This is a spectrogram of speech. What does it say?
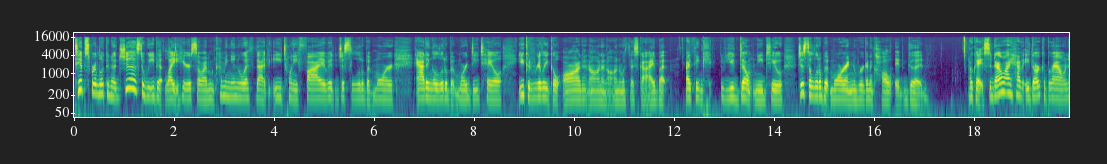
tips we're looking at just a wee bit light here so i'm coming in with that e25 just a little bit more adding a little bit more detail you could really go on and on and on with this guy but I think you don't need to. Just a little bit more, and we're going to call it good. Okay, so now I have a dark brown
